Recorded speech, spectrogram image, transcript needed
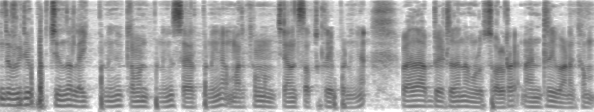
இந்த வீடியோ பிடிச்சிருந்தால் லைக் பண்ணுங்கள் கமெண்ட் பண்ணுங்கள் ஷேர் பண்ணுங்கள் மறக்காம நம்ம சேனல் சப்ஸ்கிரைப் பண்ணுங்கள் வேறு அப்டேட் தான் நான் உங்களுக்கு சொல்கிறேன் நன்றி வணக்கம்.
